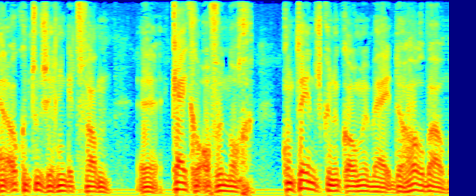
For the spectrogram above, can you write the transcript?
En ook een toezegging dit van kijken of er nog containers kunnen komen bij de hoogbouw.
